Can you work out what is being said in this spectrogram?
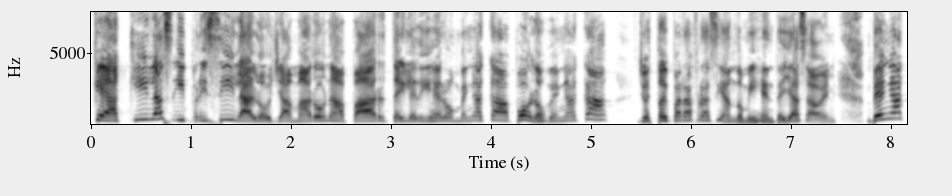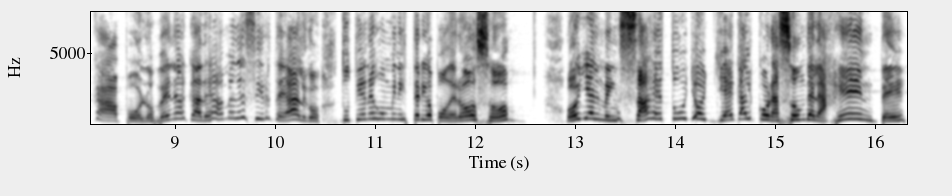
que Aquilas y Priscila lo llamaron aparte y le dijeron, ven acá Apolos, ven acá. Yo estoy parafraseando, mi gente, ya saben. Ven acá, Apolos, ven acá, déjame decirte algo. Tú tienes un ministerio poderoso. Oye, el mensaje tuyo llega al corazón de la gente.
